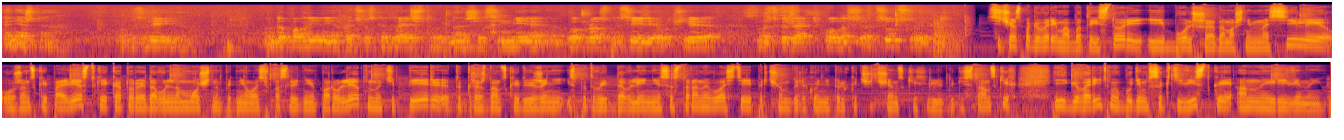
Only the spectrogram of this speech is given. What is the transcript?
Конечно, позови ее. В дополнение хочу сказать, что в нашей семье вопрос насилия вообще, можно сказать, полностью отсутствует. Сейчас поговорим об этой истории и больше о домашнем насилии, о женской повестке, которая довольно мощно поднялась в последние пару лет, но теперь это гражданское движение испытывает давление со стороны властей, причем далеко не только чеченских или дагестанских. И говорить мы будем с активисткой Анной Ривиной.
